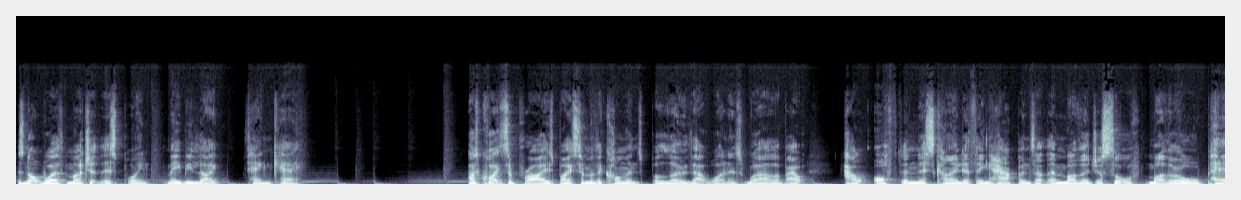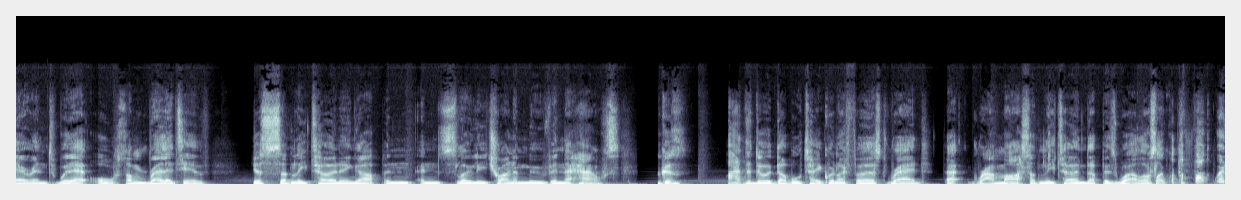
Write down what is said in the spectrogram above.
It's not worth much at this point, maybe like 10k. I was quite surprised by some of the comments below that one as well about how often this kind of thing happens that their mother just sort of mother or parent with it or some relative just suddenly turning up and, and slowly trying to move in the house. Because I had to do a double take when I first read that grandma suddenly turned up as well. I was like, what the fuck? Where,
